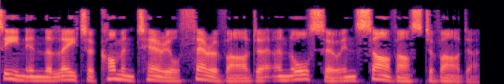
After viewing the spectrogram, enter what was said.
seen in the later commentarial Theravada and also in Sarvastivada.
